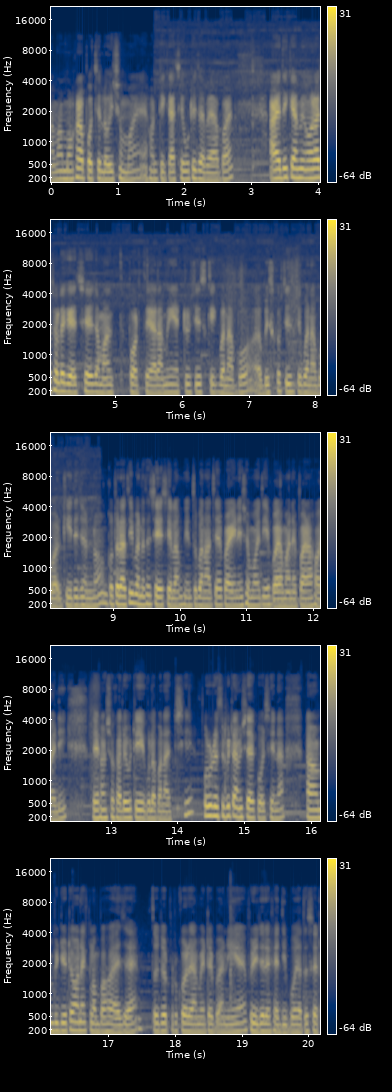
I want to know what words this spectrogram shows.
আমার মন খারাপ হচ্ছিল ওই সময়। এখন ঠিক আছে, উঠে যাবে আবার। আর এদিকে আমি, ওরা চলে গেছে জামাত পড়তে, আর আমি একটু চিজ কেক বানাবো বিস্কুট চিজ কেক বানাবো আর কি এদের জন্য। গত রাতেই বানাতে চেয়েছিলাম, কিন্তু বানাতে আর পারিনি, সময় দিয়ে মানে পারা হয়নি। তো এখন সকালে উঠে এগুলো বানাচ্ছি। পুরো রেসিপিটা আমি শেয়ার করছি না, কারণ ভিডিওটা অনেক লম্বা হয়ে যায়। তো জোরপুর করে আমি এটা বানিয়ে ফ্রিজে রেখে দিব, যাতে সেট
